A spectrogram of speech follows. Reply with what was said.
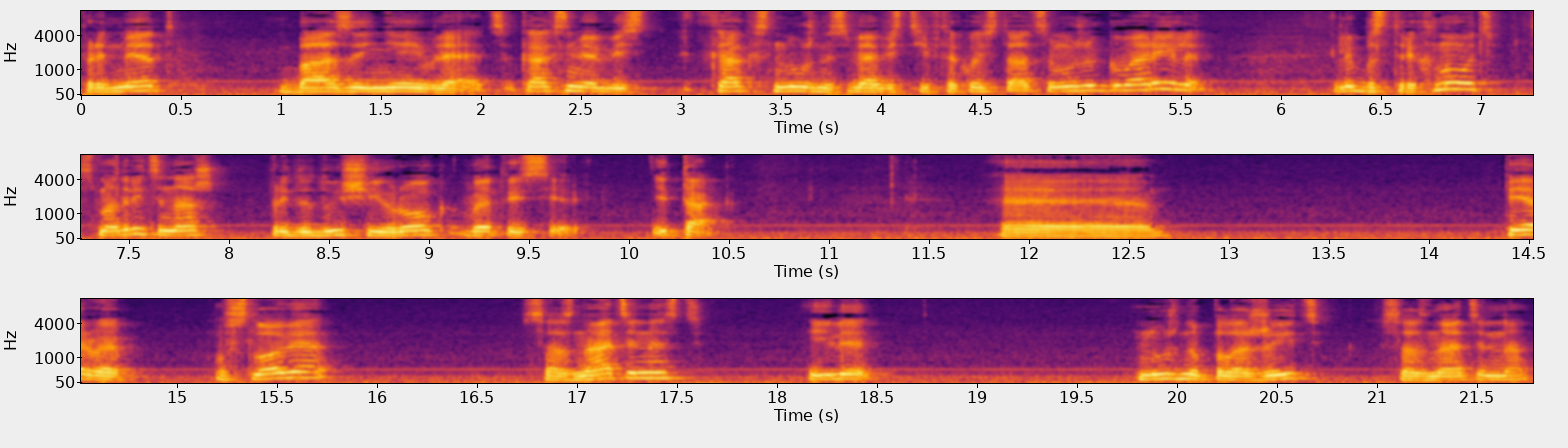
предмет базой не является. Как, себя вести, как нужно себя вести в такой ситуации, мы уже говорили. Либо стряхнуть. Смотрите наш предыдущий урок в этой серии. Итак, э, первое условие – сознательность или нужно положить сознательно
